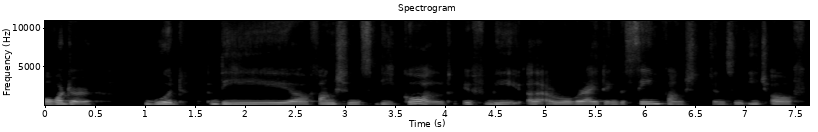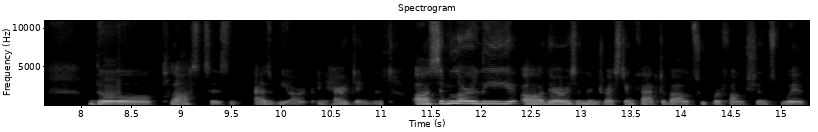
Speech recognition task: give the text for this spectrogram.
order would the uh, functions be called if we uh, are overwriting the same functions in each of the classes as we are inheriting. Uh, similarly, uh, there is an interesting fact about super functions with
